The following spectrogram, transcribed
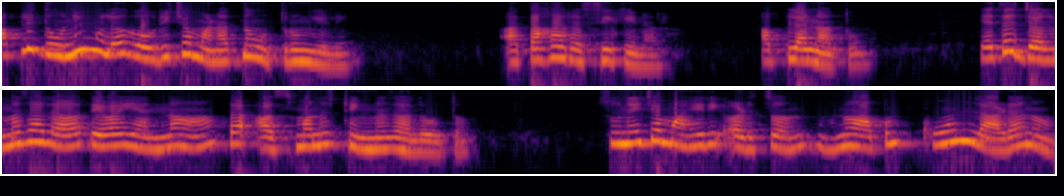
आपली दोन्ही मुलं गौरीच्या मनातनं उतरून गेली. आता हा रसिक येणार आपला नातू. याचा जन्म झाला तेव्हा यांना त्या आसमानच ठेंगणं झालं होतं. सुनेच्या माहेरी अडचण म्हणून आपण कोण लाडानं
